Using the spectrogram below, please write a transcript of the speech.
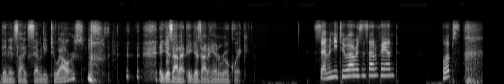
then it's like 72 hours. it gets out of it gets out of hand real quick. 72 hours is out of hand? Whoops.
